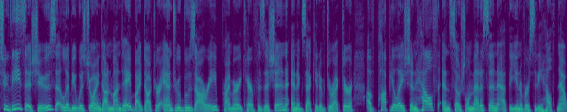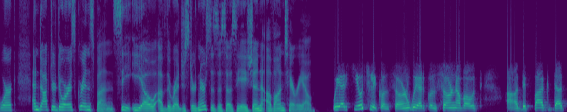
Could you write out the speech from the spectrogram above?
to these issues, Libby was joined on Monday by Dr. Andrew Boozary, primary care physician and executive director of population health and social medicine at the University Health Network, and Dr. Doris Grinspun, CEO of the Registered Nurses Association of Ontario. We are hugely concerned. We are concerned about uh, the fact that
